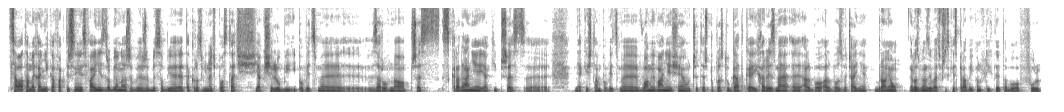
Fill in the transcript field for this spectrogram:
cała ta mechanika faktycznie jest fajnie zrobiona, żeby, żeby sobie tak rozwinąć postać, jak się lubi i powiedzmy e, zarówno przez skradanie, jak i przez e, jakieś tam powiedzmy włamywanie się, czy też po prostu gadkę i charyzmę, albo, albo zwyczajnie bronią rozwiązywać wszystkie sprawy i konflikty. To było full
